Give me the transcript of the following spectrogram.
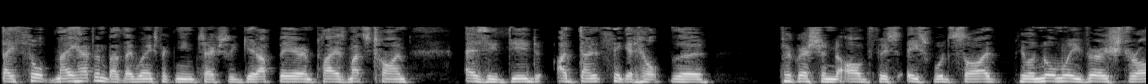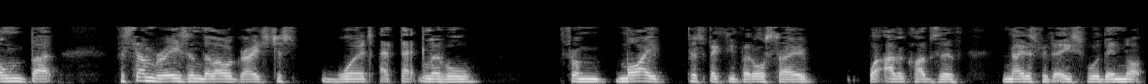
They thought may happen, but they weren't expecting him to actually get up there and play as much time as he did. I don't think it helped the progression of this Eastwood side, who are normally very strong, but for some reason the lower grades just weren't at that level from my perspective, but also what other clubs have noticed with Eastwood, they're not,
